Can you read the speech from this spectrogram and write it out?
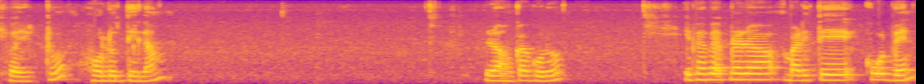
এবার একটু হলুদ দিলাম। লঙ্কা গুঁড়ো। এভাবে আপনারা বাড়িতে করবেন,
